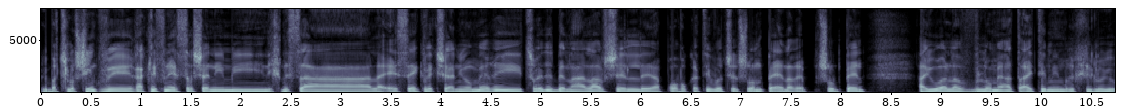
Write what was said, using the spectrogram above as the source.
היא בת 30, ורק לפני עשר שנים היא נכנסה לעסק, וכשאני אומר היא צועדת בנעליו של הפרובוקטיביות של שון פן, הרי שון פן, היו עליו לא מעט אייטמים רכילותיים.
